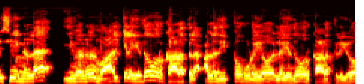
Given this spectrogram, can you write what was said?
விஷயங்கள்ல இவர்கள் வாழ்க்கையில ஏதோ ஒரு காலத்துல அல்லது இப்ப கூடயோ இல்ல ஏதோ ஒரு காலத்திலேயோ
